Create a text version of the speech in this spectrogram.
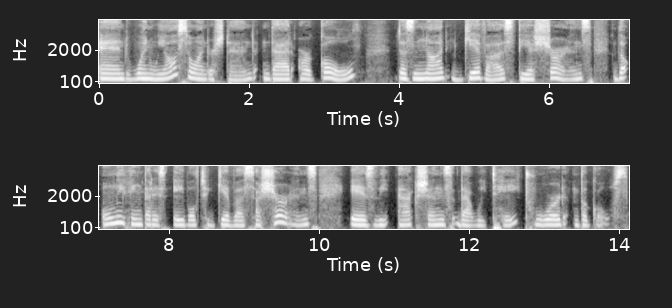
and when we also understand that our goal does not give us the assurance. The only thing that is able to give us assurance is the actions that we take toward the goals.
